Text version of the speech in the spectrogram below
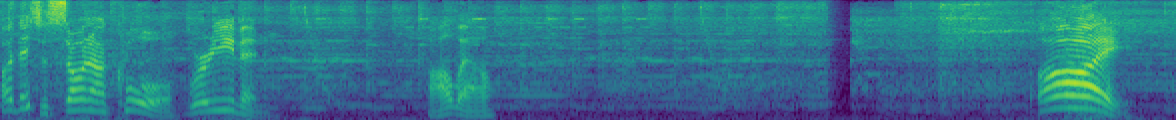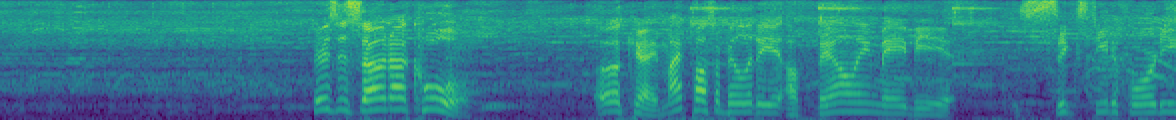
Oh, this is so not cool. We're even. Oh well. Oi! This is so not cool. Okay, my possibility of failing may be 60 to 40.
